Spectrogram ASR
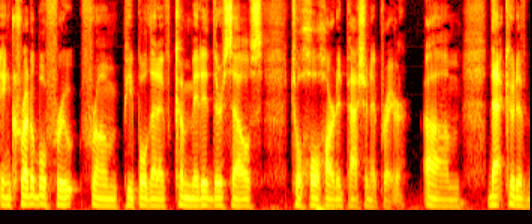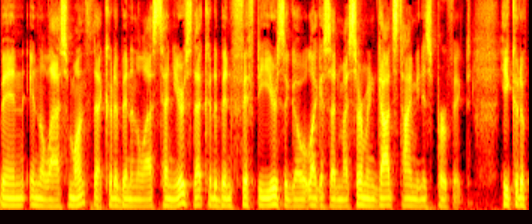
incredible fruit from people that have committed themselves to wholehearted, passionate prayer. Um, that could have been in the last month. That could have been in the last 10 years. That could have been 50 years ago. Like I said, my sermon, God's timing is perfect. He could have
